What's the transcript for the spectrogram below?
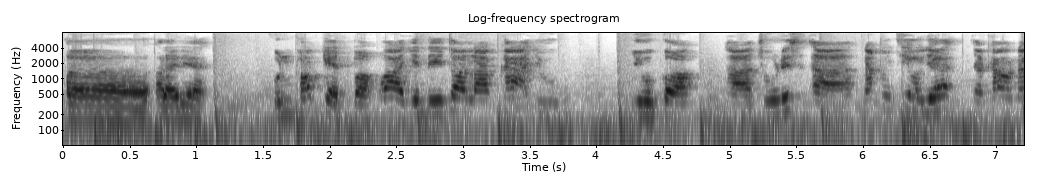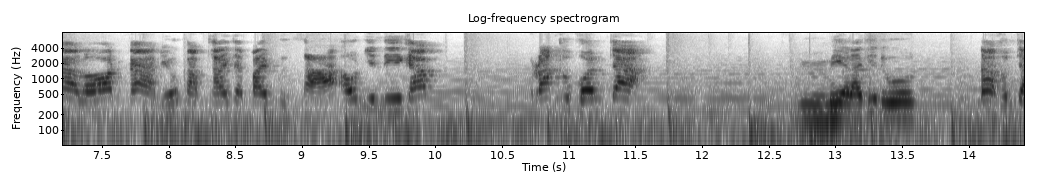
เอ่ออะไรเนี่ย คุณพ็อกเก็ตบอกว่ายินดีต้อนรับค่ะอยู่อยู่เกาะอ่าชูริสอ่านักท่องเที่ยวเยอะจะเข้าหน้าร้อนค่ะเดี๋ยวกลับไทยจะไปปรึกษาเอายินดีครับ รักทุกคนจ้ามีอะไรที่ดูน่าสนใจ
